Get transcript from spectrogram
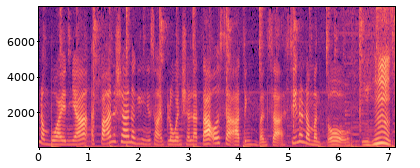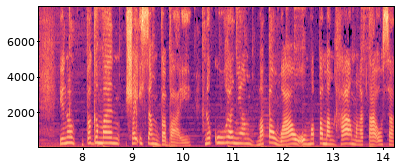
ng buhay niya at paano siya naging isang influential na tao sa ating bansa. Sino naman to? Mhm. You know, bagaman siya isang babae, nakuha niyang mapawaw o mapamangha ang mga tao sa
